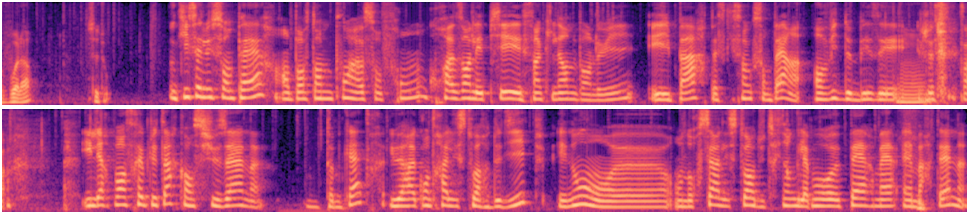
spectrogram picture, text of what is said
voilà, c'est tout. Donc il salue son père en portant le poing à son front, croisant les pieds et s'inclinant devant lui, et il part parce qu'il sent que son père a envie de baiser. Mmh. Je cite. hein. Il y repenserait plus tard quand Suzanne, tome 4, lui racontera l'histoire d'Oedipe, et nous, on, euh, on nous resserre l'histoire du triangle amoureux père, mère et Martine,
